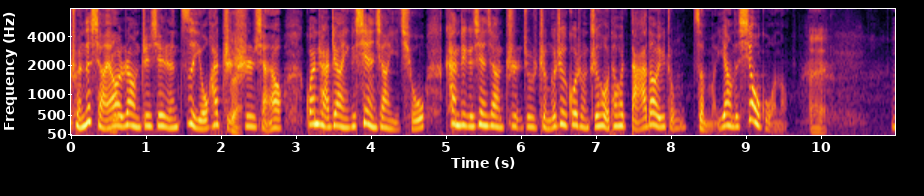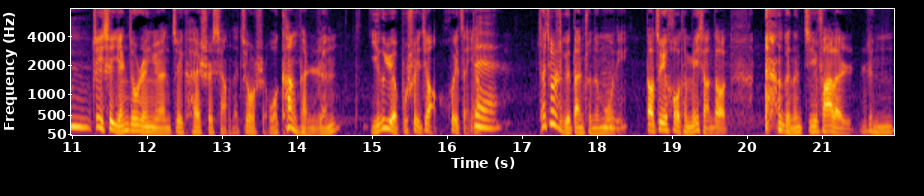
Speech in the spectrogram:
纯的想要让这些人自由，还只是想要观察这样一个现象，以求看这个现象之就是整个这个过程之后，他会达到一种怎么样的效果呢？哎，嗯这些研究人员最开始想的就是，我看看人一个月不睡觉会怎样。对，他就是个单纯的目的。嗯到最后，他没想到，可能激发了人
